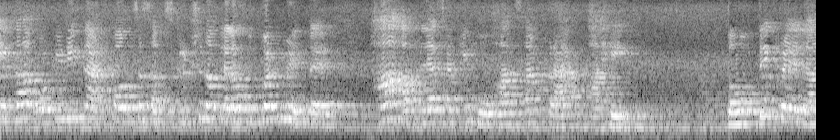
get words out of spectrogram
एका ओ टी टी प्लॅटफॉर्मचं सबस्क्रिप्शन आपल्याला फुकट मिळतंय. हा आपल्यासाठी मोहाचा ट्रॅप आहे. बहुतेक वेळेला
